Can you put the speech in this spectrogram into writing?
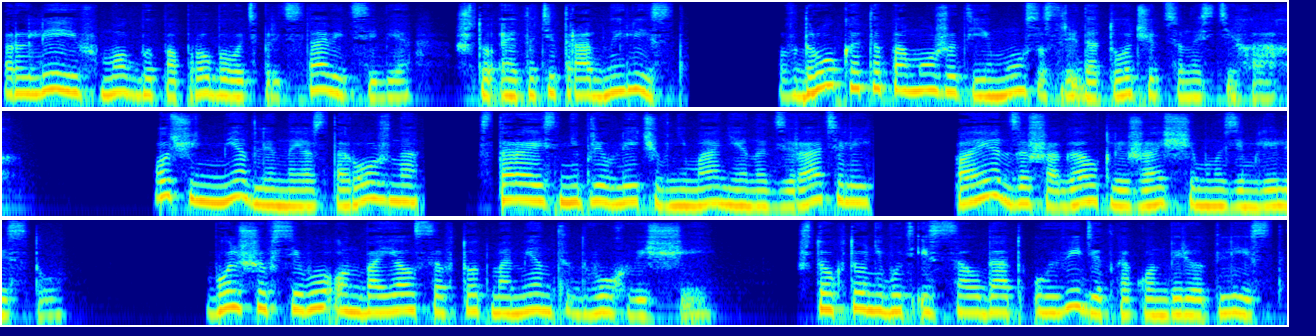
Рылеев мог бы попробовать представить себе, что это тетрадный лист. Вдруг это поможет ему сосредоточиться на стихах. Очень медленно и осторожно Стараясь не привлечь внимания надзирателей, поэт зашагал к лежащему на земле листу. Больше всего он боялся в тот момент двух вещей. Что кто-нибудь из солдат увидит, как он берет лист,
